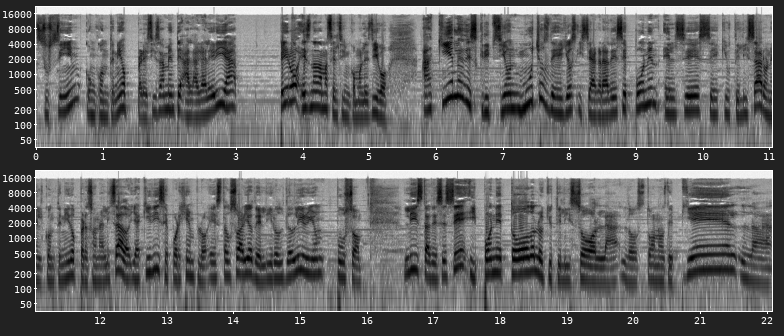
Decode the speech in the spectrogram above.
su Sim con contenido precisamente a la galería, pero es nada más el sim, como les digo. Aquí en la descripción muchos de ellos, y se agradece, ponen el CSC que utilizaron, el contenido personalizado. Y aquí dice, por ejemplo, este usuario de Little Delirium puso lista de CC y pone todo lo que utilizó, los tonos de piel, la,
